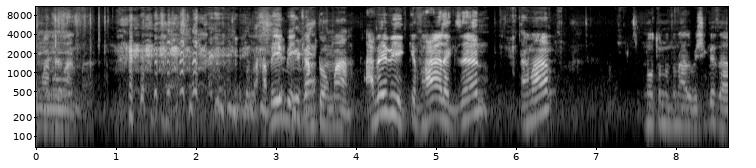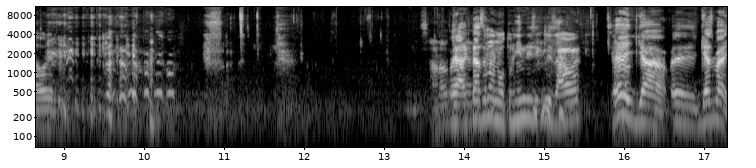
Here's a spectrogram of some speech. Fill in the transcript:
ওমান ওমান। বলো হাবিবি কাম তো মান আবেবি কে ভাড়া লাগছেন তামাম। নতুন নতুন আরবি শিখতে যাও ওই আরেকটা আছে না নতুন হিন্দি শিখলে যাও এই ইয়া এই গ্যাস ভাই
